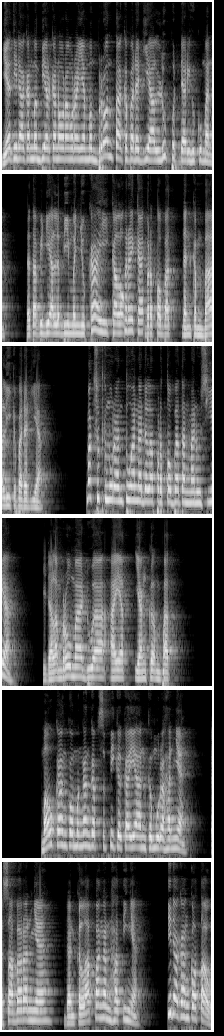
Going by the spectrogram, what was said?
Dia tidak akan membiarkan orang-orang yang memberontak kepada dia luput dari hukuman. Tetapi dia lebih menyukai kalau mereka bertobat dan kembali kepada dia. Maksud kemurahan Tuhan adalah pertobatan manusia. Di dalam Roma 2 ayat yang keempat. Maukah engkau menganggap sepi kekayaan kemurahannya, kesabarannya, dan kelapangan hatinya? Tidakkah engkau tahu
